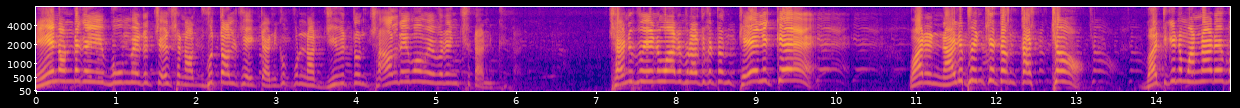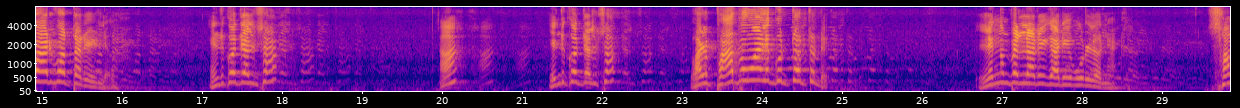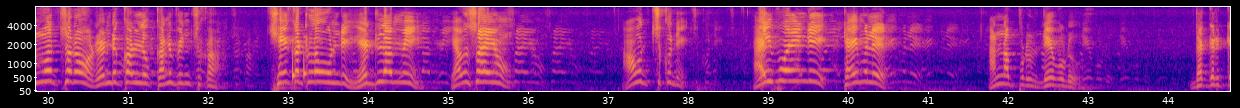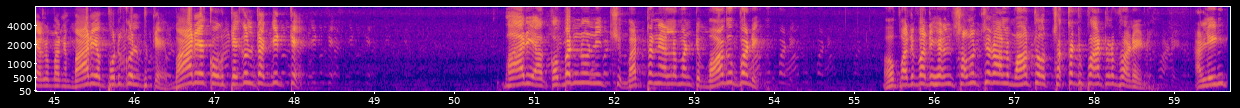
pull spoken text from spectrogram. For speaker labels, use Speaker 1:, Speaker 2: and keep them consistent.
Speaker 1: నేనుండగా ఈ భూమి మీద చేసిన అద్భుతాలు చేయటానికి ఇప్పుడు నా జీవితం చాలదేమో వివరించడానికి చనిపోయిన వారు బ్రతకటం తేలికే. వారిని నడిపించటం కష్టం. బతికిన మన్నాడే పారిపోతారు వీళ్ళు. ఎందుకో తెలుసా? ఎందుకో తెలుసా? వాళ్ళ పాపం వాళ్ళకి గుర్తొస్తుంది లింగం పిల్లారి గారి ఊళ్ళోనే. సంవత్సరం రెండు కళ్ళు కనిపించక చీకట్లో ఉండి ఎడ్లమ్మి వ్యవసాయం అమర్చుకుని అయిపోయింది టైం లేదు అన్నప్పుడు దేవుడు దగ్గరికి వెళ్ళమని భార్య పొరుగొల్పితే భార్యకు ఒక తెగులు తగ్గితే భార్య కొబ్బరి నూనె ఇచ్చి భర్తను వెళ్ళమంటే బాగుపడి ఓ పది పదిహేను సంవత్సరాలు మాతో చక్కటి పాటలు పాడాడు. వాళ్ళ ఇంటి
